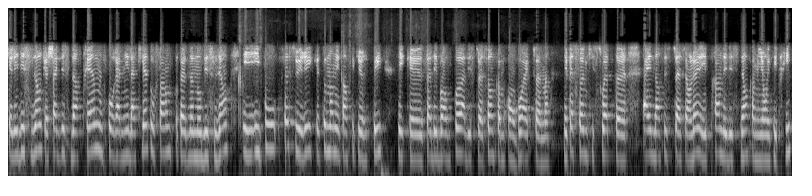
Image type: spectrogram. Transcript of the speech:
que les décisions que chaque décideur prenne pour ramener l'athlète au centre de nos décisions et il faut s'assurer que tout le monde est en sécurité et que ça déborde pas à des situations comme qu'on voit actuellement. Les personnes qui souhaitent euh, être dans ces situations-là et prendre des décisions comme ils ont été pris,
